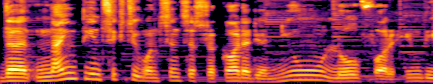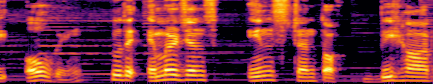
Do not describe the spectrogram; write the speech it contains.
the 1961 census recorded a new low for Hindi owing to the emergence in strength of Bihar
